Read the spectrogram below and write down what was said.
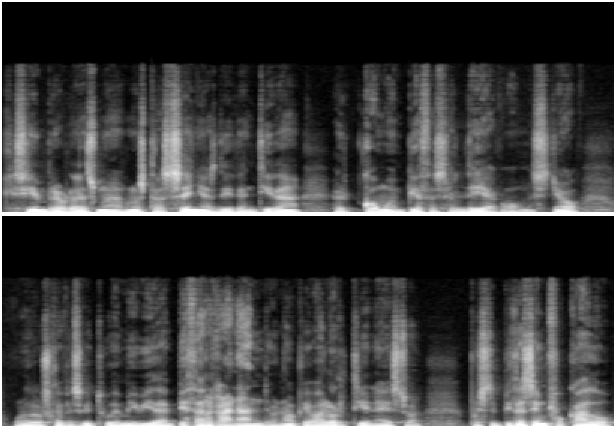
que siempre ¿verdad? es una de nuestras señas de identidad, el cómo empiezas el día, como me enseñó uno de los jefes que tuve en mi vida, empezar ganando, ¿no? ¿Qué valor tiene eso? Pues empiezas enfocado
